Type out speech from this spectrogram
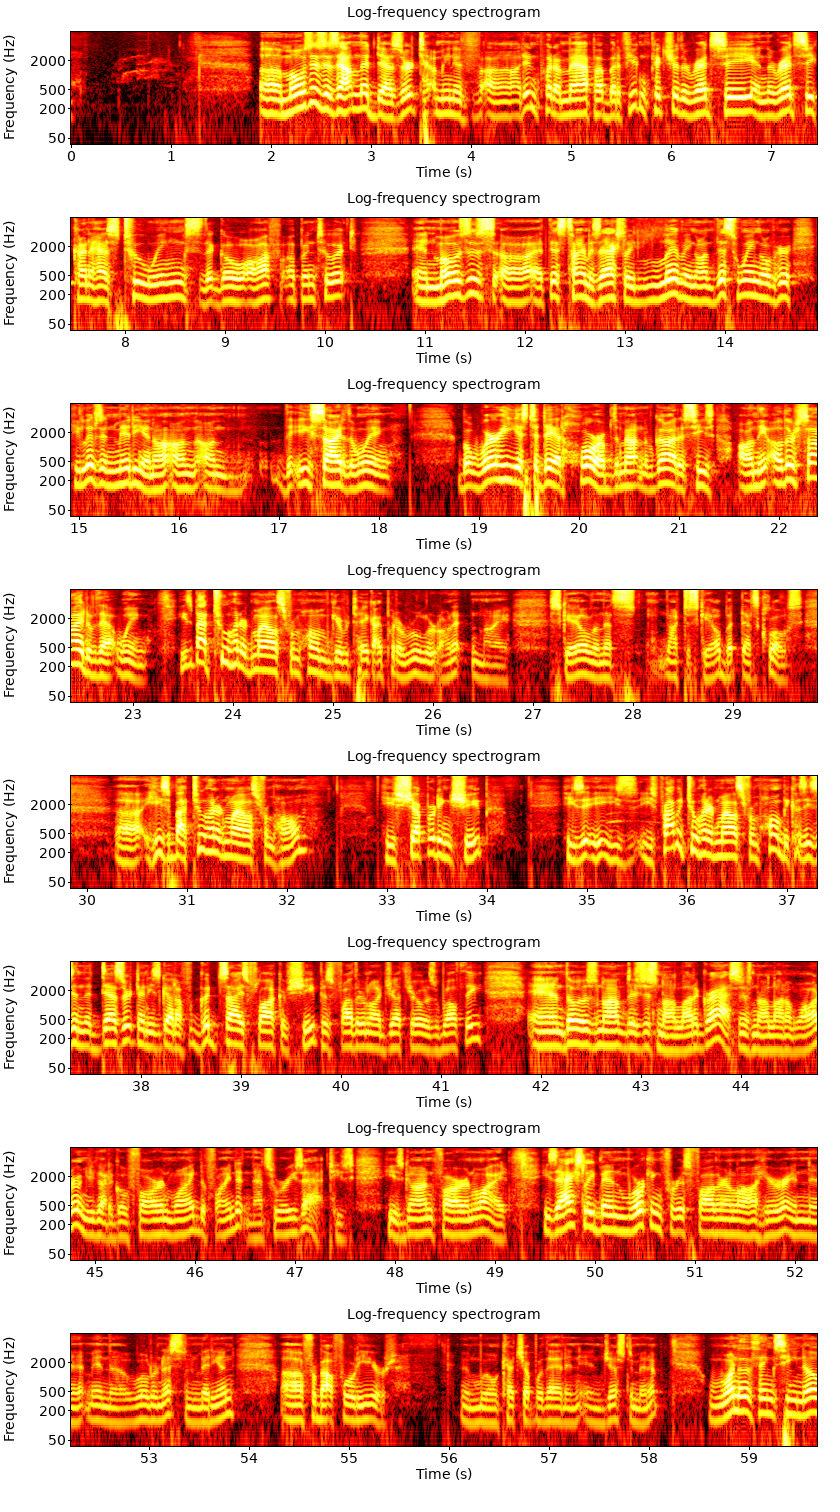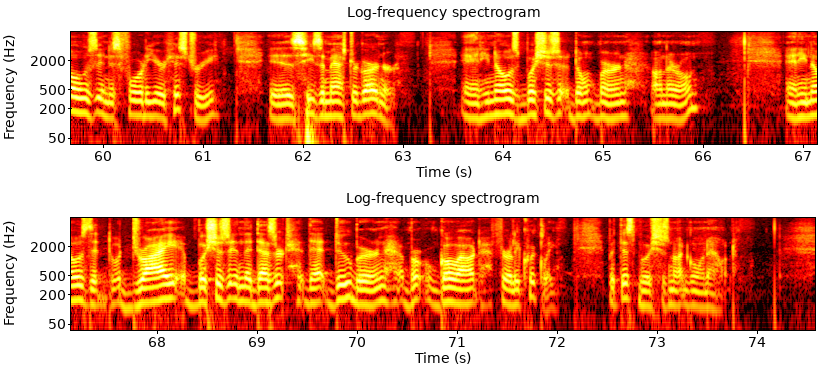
Uh, Moses is out in the desert. I mean, if uh, I didn't put a map up, but if you can picture the Red Sea, and the Red Sea kind of has two wings that go off up into it. And Moses, uh, at this time, is actually living on this wing over here. He lives in Midian on, on, on the east side of the wing. But where he is today at Horeb, the mountain of God, is he's on the other side of that wing. He's about 200 miles from home, give or take. I put a ruler on it in my scale, and that's not to scale, but that's close. Uh, he's about 200 miles from home. He's shepherding sheep. He's, he's, he's probably 200 miles from home because he's in the desert and he's got a good sized flock of sheep. His father in law Jethro is wealthy, and those not, there's just not a lot of grass. There's not a lot of water, and you've got to go far and wide to find it, and that's where he's at. He's, he's gone far and wide. He's actually been working for his father in law here in the, in the wilderness in Midian uh, for about 40 years. And we'll catch up with that in, in just a minute. One of the things he knows in his 40 year history is he's a master gardener and he knows bushes don't burn on their own. And he knows that dry bushes in the desert that do burn uh, go out fairly quickly. But this bush is not going out.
